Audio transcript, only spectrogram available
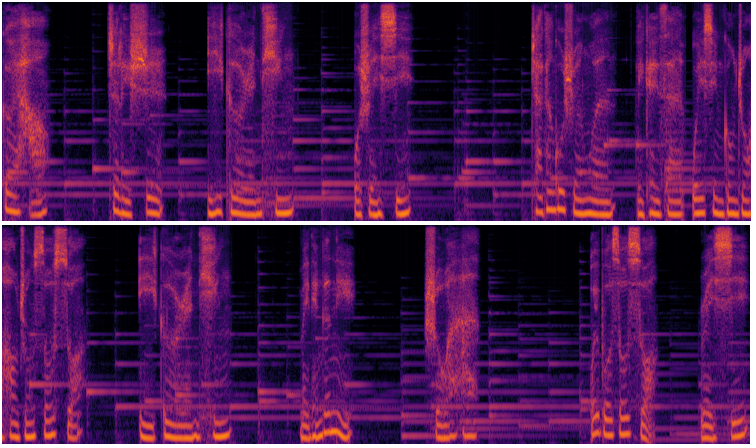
各位好，这里是一个人听，我是熙。查看故事原文，你可以在微信公众号中搜索“一个人听”，每天跟你说晚安。微博搜索“蕊希”，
